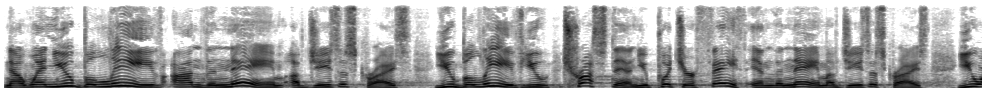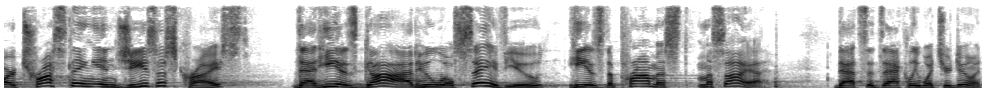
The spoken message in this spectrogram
Now, when you believe on the name of Jesus Christ, you believe, you trust in, you put your faith in the name of Jesus Christ. You are trusting in Jesus Christ that he is God who will save you. He is the promised Messiah. That's exactly what you're doing.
